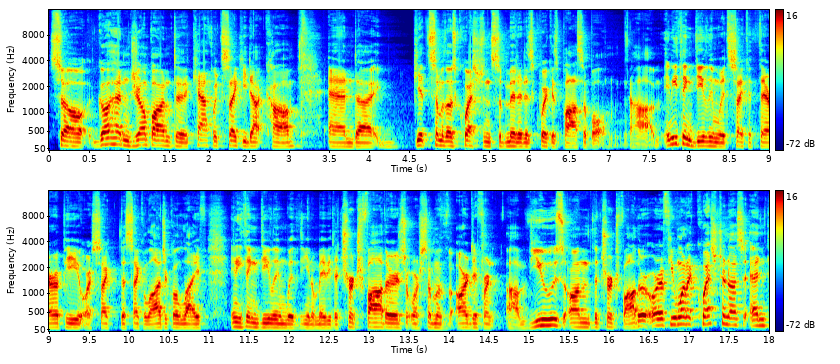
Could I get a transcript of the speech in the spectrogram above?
So go ahead and jump on to CatholicPsyche.com and uh, get some of those questions submitted as quick as possible. Um, anything dealing with psychotherapy or psych- the psychological life, anything dealing with you know maybe the church fathers or some of our different um, views on the church father, or if you want to question us and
